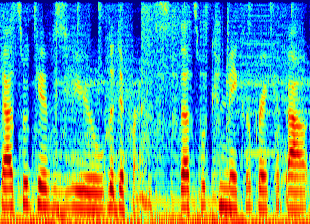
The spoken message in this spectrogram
That's what gives you the difference. That's what can make or break about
